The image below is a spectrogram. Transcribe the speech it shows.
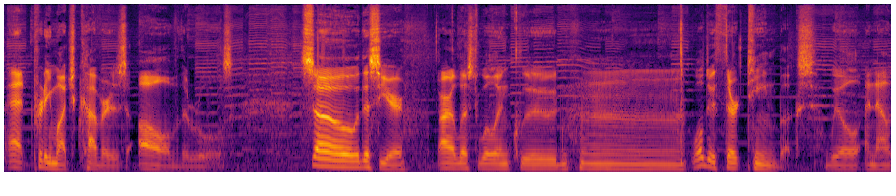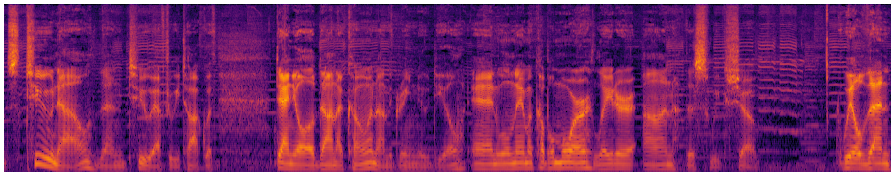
That pretty much covers all of the rules. So this year, our list will include, hmm, we'll do 13 books. We'll announce two now, then two after we talk with Daniel Aldana Cohen on the Green New Deal, and we'll name a couple more later on this week's show. We'll then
